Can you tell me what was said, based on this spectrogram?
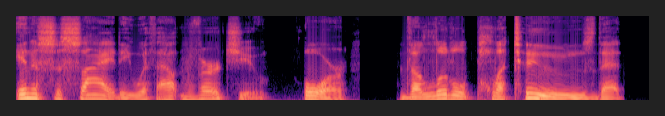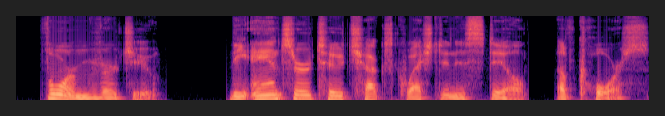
in a society without virtue, or the little platoons that form virtue? The answer to Chuck's question is still, of course,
